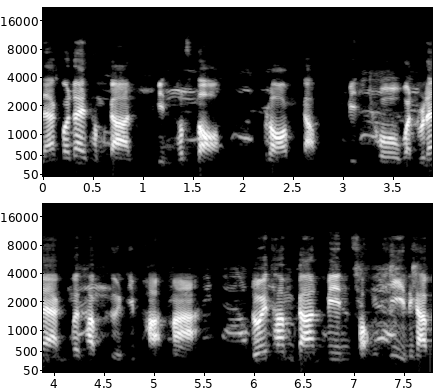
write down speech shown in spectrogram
และก็ได้ทำการบินทดสอบ พร้อมกับบินโชว์วันแรกเมื่อค่ำคืนที่ผ่านมา โดยทำการบินสองที่นะครับ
